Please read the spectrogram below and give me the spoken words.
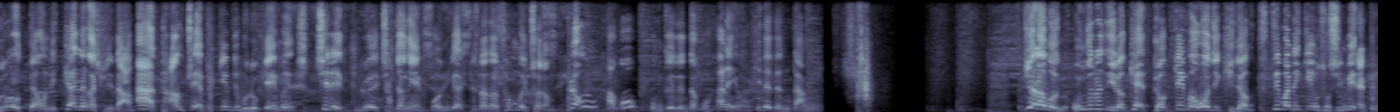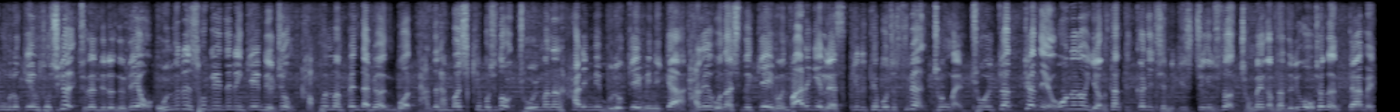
무료로 다운이 가능하십니다. 아 다음주 에픽게임즈 무료 게임은 17일 금요일 자정에 뭔가 대단한 선물처럼 뿅! 하고 공개된다고 하네요. 기대된당. 여러분 오늘은 이렇게 더 게임 어워즈 기념 스팀 할인 게임 소식 및 에픽 무료 게임 소식을 전해드렸는데요. 오늘은 소개해드린 게임들 중 가폴만 뺀다면 뭐 다들 한 번씩 해보셔도 좋을만한 할인 및 무료 게임이니까 다들 원하시는 게임은 빠르게 레스키를 해보셨으면 정말 좋을 것 같네요. 오늘도 영상 끝까지 재밌게 시청해주셔서 정말 감사드리고 저는 다음에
